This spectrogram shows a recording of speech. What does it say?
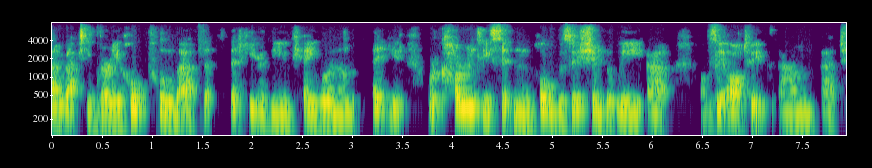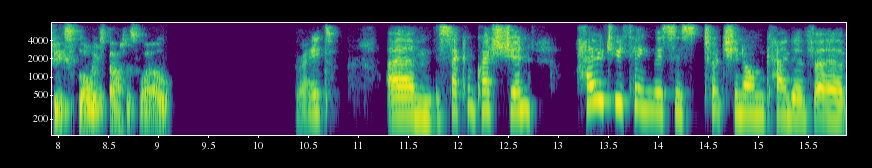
I'm actually very hopeful that, that, that here in the UK we're in a, we're currently sitting in pole position, but we uh, obviously ought to um, uh, to exploit that as well. Great. Um, the second question: How do you think this is touching on kind of uh,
